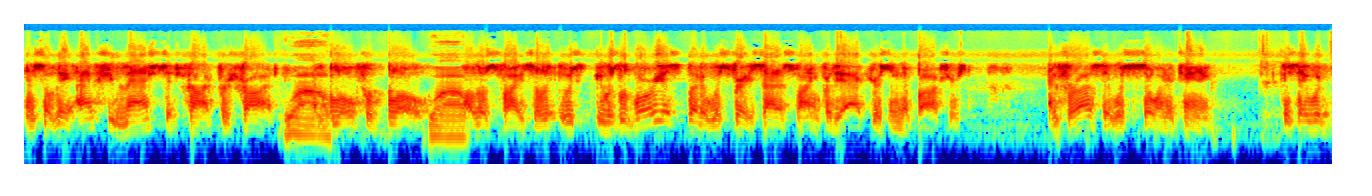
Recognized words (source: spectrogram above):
And so they actually matched it shot for shot Wow. and blow for blow. Wow. All those fights. So it was it was laborious, but it was very satisfying for the actors and the boxers. And for us, it was so entertaining because they would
